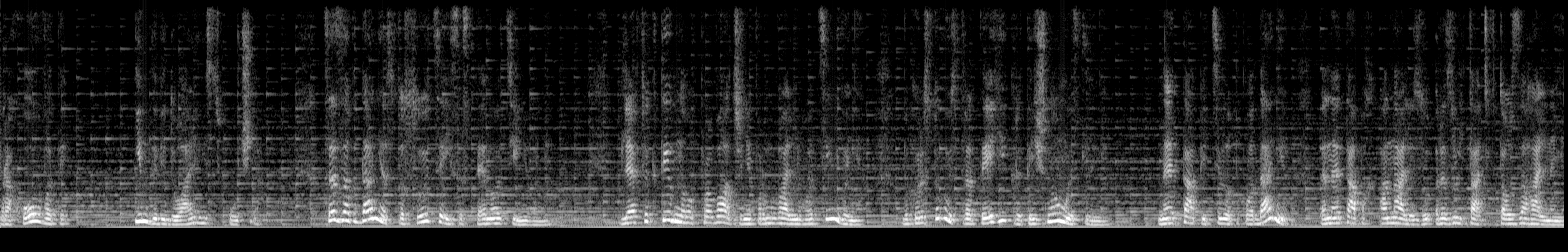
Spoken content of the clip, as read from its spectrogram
враховувати індивідуальність учня. Це завдання стосується і системи оцінювання. Для ефективного впровадження формувального оцінювання використовую стратегії критичного мислення. На етапі цілопокладання та на етапах аналізу результатів та узагальнення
